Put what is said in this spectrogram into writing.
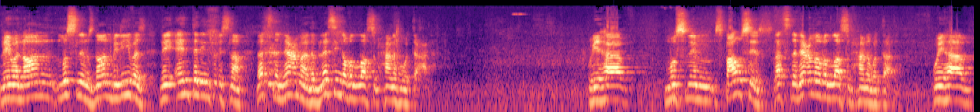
They were non-Muslims, non-believers. They entered into Islam. That's the ni'mah, the blessing of Allah subhanahu wa ta'ala. We have Muslim spouses. That's the ni'mah of Allah subhanahu wa ta'ala. We have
